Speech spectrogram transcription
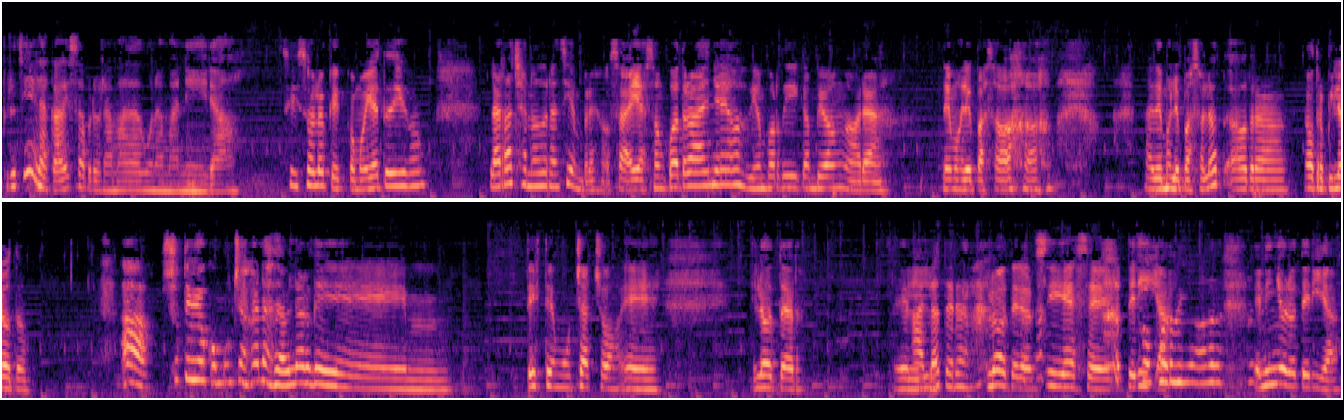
Pero tiene la cabeza programada de una manera. Sí, solo que, como ya te digo, la racha no duran siempre. O sea, ya son cuatro años, bien por ti, campeón. Ahora, démosle paso a, a- démosle paso a, lot- a otra, a otro piloto. Ah, yo te veo con muchas ganas de hablar de, mm, de este muchacho, eh, Lotter. El, A Lotterer. Lotterer, sí, ese, lotería. Oh, por Dios. el niño lotería.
